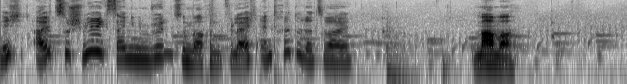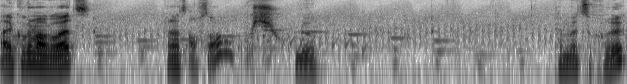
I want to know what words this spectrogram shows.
nicht allzu schwierig sein, ihn wütend zu machen. Vielleicht ein Tritt oder zwei. Mama. Also gucken wir mal kurz. Kann er uns aufsaugen? Nö. Können wir zurück?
